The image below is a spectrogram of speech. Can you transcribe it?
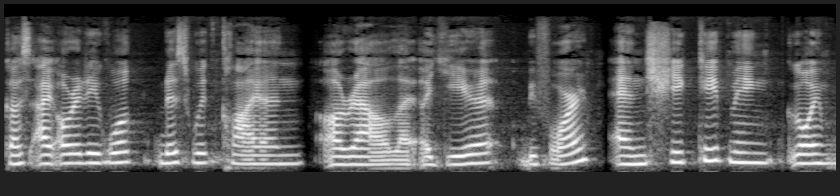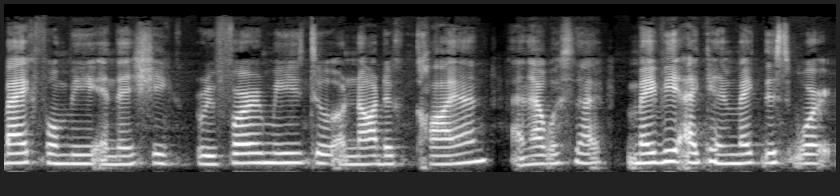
because I already worked this with client around like a year before and she keep me going back for me and then she referred me to another client and I was like maybe I can make this work.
